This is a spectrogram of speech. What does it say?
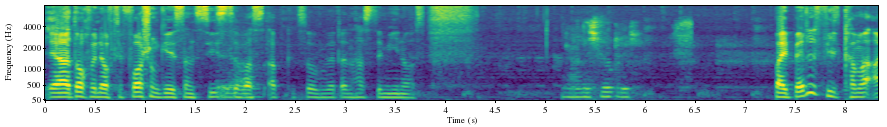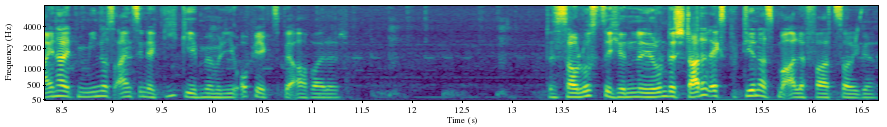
Ja, doch, wenn du auf die Forschung gehst, dann siehst du, Ja. was abgezogen wird, dann hast du Minus. Ja, nicht wirklich. Bei Battlefield kann man Einheiten minus 1 Energie geben, wenn man die Objekts bearbeitet. Das ist sau lustig. Wenn die Runde startet, explodieren erstmal alle Fahrzeuge.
